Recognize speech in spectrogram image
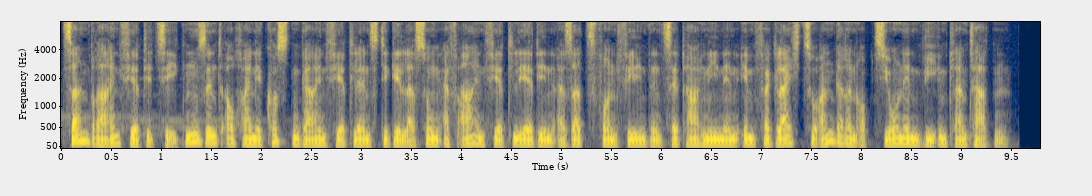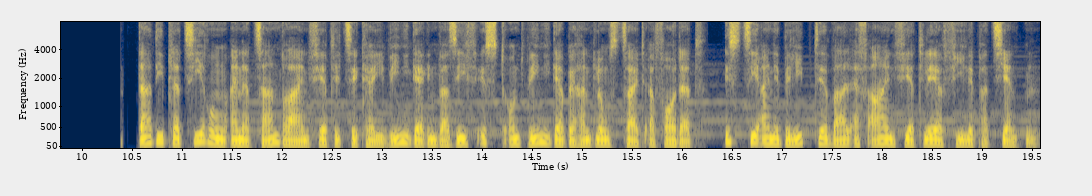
Zahnbra-Einviertelzeken sind auch eine kostengar-einviertelenstige Lassung FA-Einviertel eher den Ersatz von fehlenden Z-Harninen im Vergleich zu anderen Optionen wie Implantaten. Da die Platzierung einer Zahnbra-Einviertel-CKI weniger invasiv ist und weniger Behandlungszeit erfordert, ist sie eine beliebte Wahl FA-Einviertel viele Patienten.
